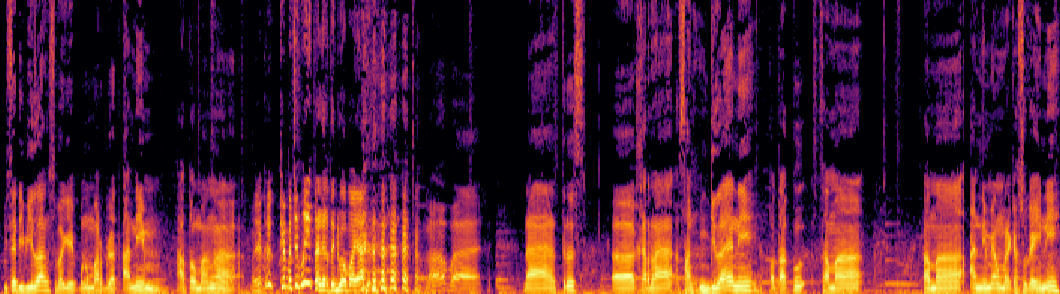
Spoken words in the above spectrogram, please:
bisa dibilang sebagai penggemar berat anim atau manga. Ya, kayak baca berita dari tadi bapak ya. Nggak apa. Nah, terus eh, karena saking gilanya nih otaku sama sama anim yang mereka suka ini,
